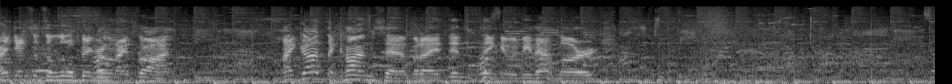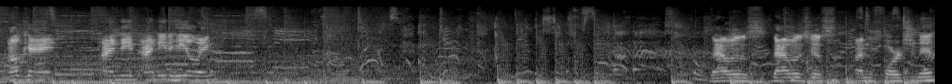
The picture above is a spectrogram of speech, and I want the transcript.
I guess it's a little bigger than I thought. I got the concept, but I didn't think it would be that large. Okay, I need I need healing. That was that was just unfortunate.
